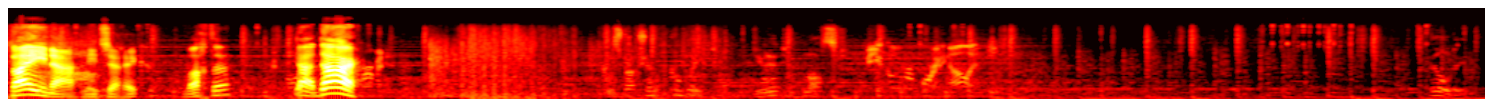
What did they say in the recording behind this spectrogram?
Bijna niet, zeg ik. Wachten. Ja, daar! Affirmative.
